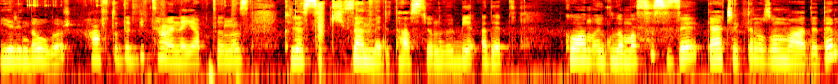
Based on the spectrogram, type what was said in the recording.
yerinde olur. Haftada bir tane yaptığınız klasik zen meditasyonu ve bir adet koan uygulaması sizi gerçekten uzun vadede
